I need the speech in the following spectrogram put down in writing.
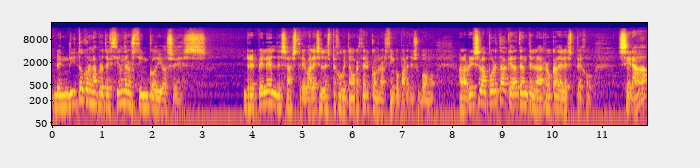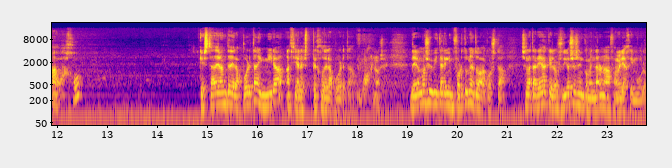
bendito con la protección de los cinco dioses. Repele el desastre, vale, es el espejo que tengo que hacer con las cinco partes, supongo. Al abrirse la puerta, quédate ante la roca del espejo. ¿Será abajo? Que está delante de la puerta y mira hacia el espejo de la puerta. Buah, no sé. Debemos evitar el infortunio a toda costa. Es la tarea que los dioses encomendaron a la familia Jimuro.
